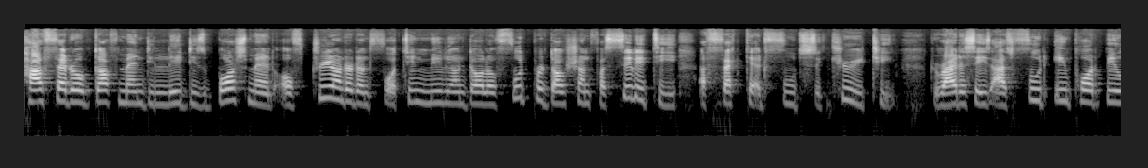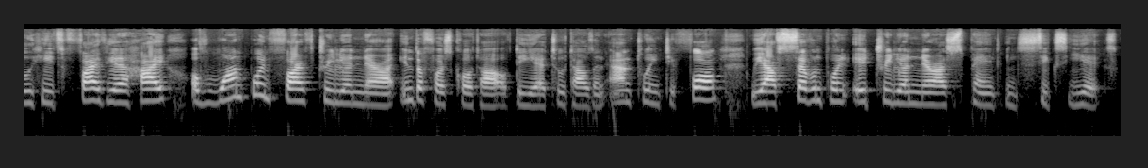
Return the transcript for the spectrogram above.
How federal government delayed disbursement of $314 million food production facility affected food security. The writer says as food import bill hits five-year high of 1.5 trillion naira in the first quarter of the year 2024, we have 7.8 trillion naira spent in six years.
